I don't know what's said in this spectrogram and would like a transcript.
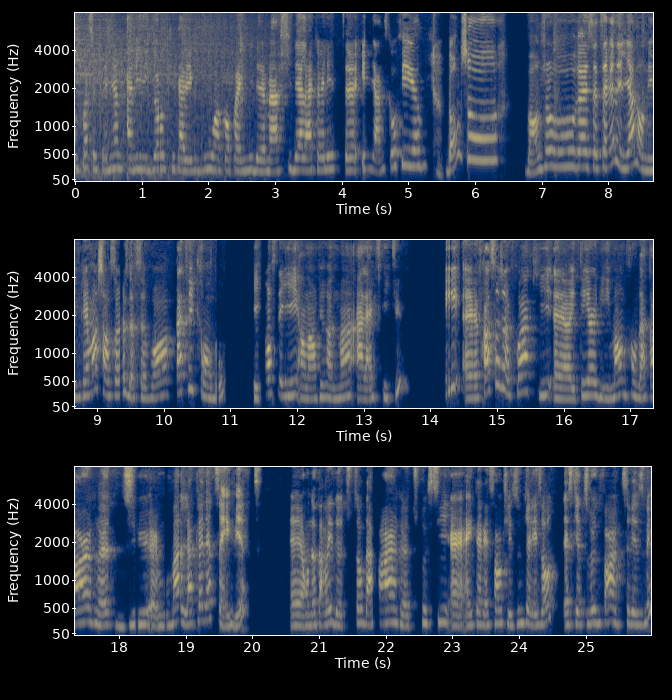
Une fois cette semaine, Amélie Gold qui est avec vous en compagnie de ma fidèle acolyte Eliane Schofield. Bonjour! Bonjour! Cette semaine, Eliane, on est vraiment chanceuse de recevoir Patrick Rondeau, qui est conseiller en environnement à la FTQ, et euh, François Geoffroy, qui euh, a été un des membres fondateurs euh, du mouvement La planète s'invite. on a parlé de toutes sortes d'affaires tout aussi intéressantes les unes que les autres. Est-ce que tu veux nous faire un petit résumé?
